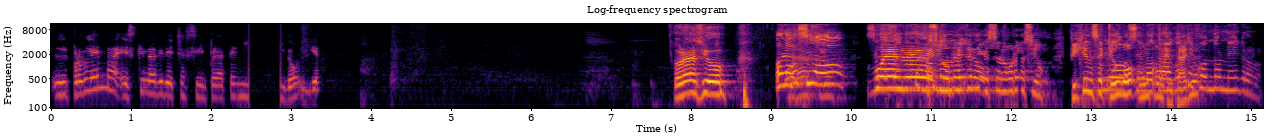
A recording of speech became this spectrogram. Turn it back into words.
El problema es que la derecha siempre ha tenido, y Horacio, Horacio, se vuelve. lo Horacio, regresa, Horacio. Fíjense que hubo se un lo tragó tu comentario. fondo negro.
